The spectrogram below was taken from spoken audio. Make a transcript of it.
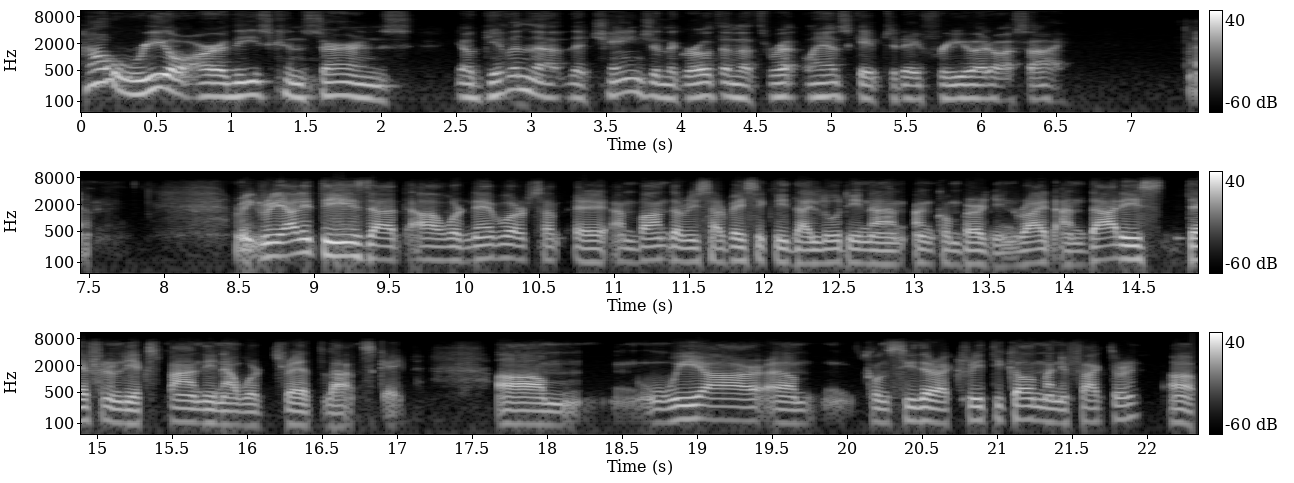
How real are these concerns, you know, given the the change in the growth and the threat landscape today for you at OSI? Yeah. Re- reality is that our networks uh, and boundaries are basically diluting and, and, converging, right? And that is definitely expanding our threat landscape. Um, we are um, considered a critical manufacturer, uh,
